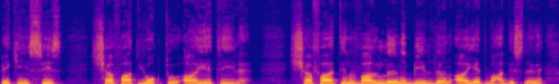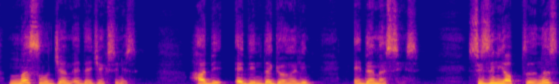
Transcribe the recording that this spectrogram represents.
Peki siz şefaat yoktur ayetiyle şefaatin varlığını bildiren ayet ve hadisleri nasıl cem edeceksiniz? Hadi edin de görelim. Edemezsiniz. Sizin yaptığınız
